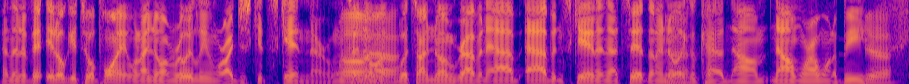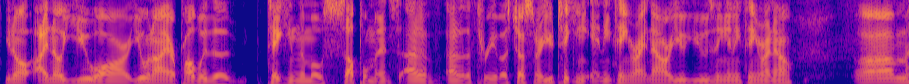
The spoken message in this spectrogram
And then if it, it'll get to a point when I know I'm really lean, where I just get skin there. Once I Oh, know, I, yeah. once I know I'm grabbing ab, ab and skin, and that's it, then I know Yeah. like okay, now I'm now I'm where I want to be. Yeah. You know, I know you are. You and I are probably the taking the most supplements out of out of the three of us. Justin, are you taking anything right now? Are you using anything right now? Um,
